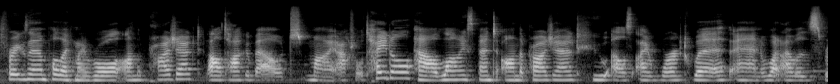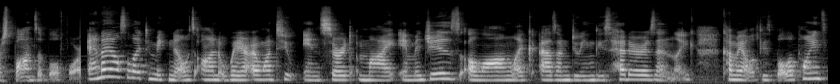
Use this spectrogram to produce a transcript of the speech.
for example like my role on the project. I'll talk about my actual title, how long I spent on the project, who else I worked with and what I was responsible for. And I also like to make notes on where I want to insert my images along like as I'm doing these headers and like coming out with these bullet points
